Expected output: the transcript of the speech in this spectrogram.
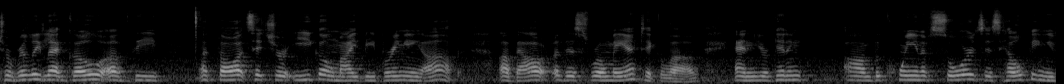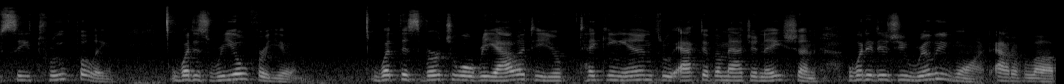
to really let go of the uh, thoughts that your ego might be bringing up about this romantic love, and you're getting um, the Queen of Swords is helping you see truthfully what is real for you, what this virtual reality you're taking in through active imagination, what it is you really want out of love,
